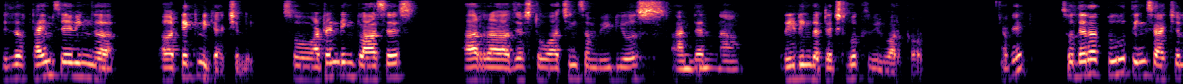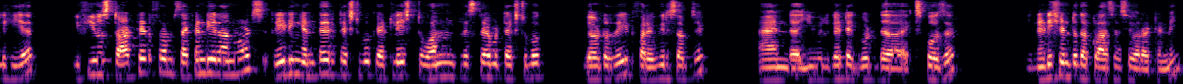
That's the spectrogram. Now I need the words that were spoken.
This is a time saving uh, uh, technique actually. So attending classes or uh, just watching some videos and then uh, reading the textbooks will work out. Okay? So there are two things actually here. If you started from second year onwards reading entire textbook at least one prescribed textbook you have to read for every subject and uh, you will get a good uh, exposure in addition to the classes you are attending.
